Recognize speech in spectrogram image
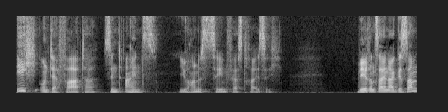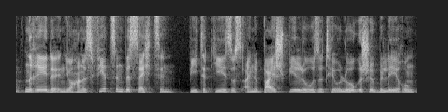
Ich und der Vater sind eins. Johannes 10, Vers 30. Während seiner gesamten Rede in Johannes 14 bis 16 bietet Jesus eine beispiellose theologische Belehrung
